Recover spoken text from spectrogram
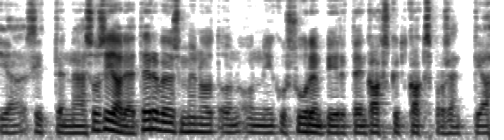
ja sitten nämä sosiaali- ja terveysmenot on, on niin kuin suurin piirtein 22 prosenttia,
